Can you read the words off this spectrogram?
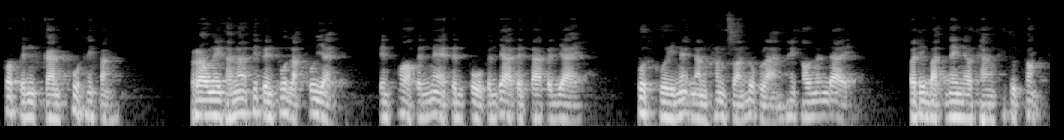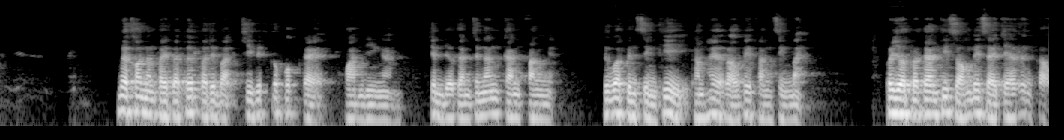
ก็เป็นการพูดให้ฟัง เราในฐานะที่เป็นผู้หลักผู้ใหญ่ เป็นพ่อเป็นแม่เป็นปู่เป็นย่าเป็นตาเป็นยาย พูดคุยแนะนำพร่ำสอนลูกหลานให้เขานั้นได้ ปฏิบัติในแนวทางที่ถูกต้อง เมื่อเขานำไปประพฤติปฏิบัติชีวิตก็พบแต่ความดีงาม เช่นเดียวกันฉะนั้นการฟังเนี่ยถือว่าเป็นสิ่งที่ทำให้เราได้ฟังสิ่งใหม่ ประโยชน์ประการที่สองได้ใส่ใจเรื่องเก่า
